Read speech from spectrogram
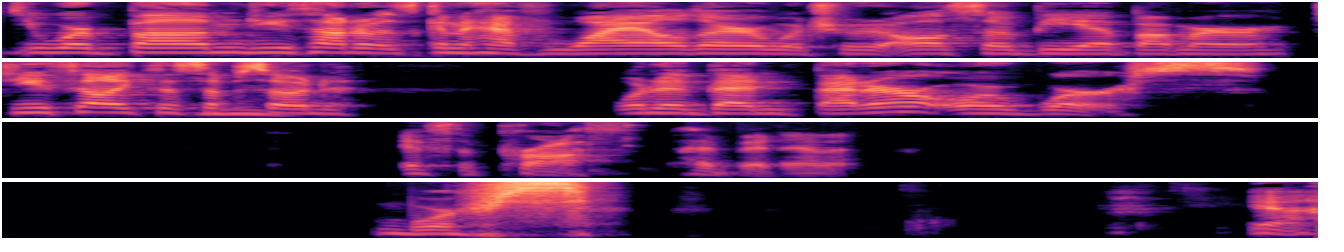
you were bummed. You thought it was going to have Wilder, which would also be a bummer. Do you feel like this Mhm. episode would have been better or worse if the prof had been in it? Worse. Yeah.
